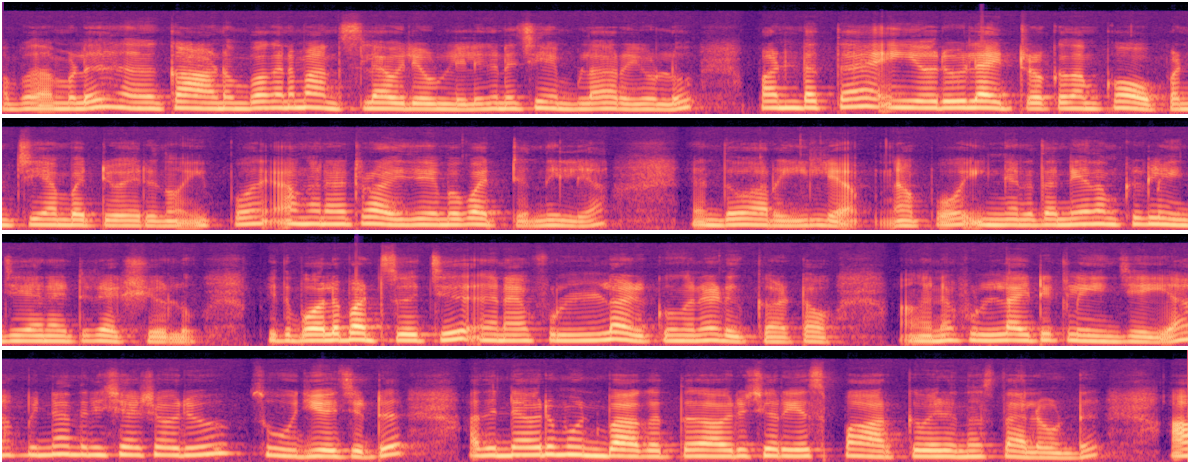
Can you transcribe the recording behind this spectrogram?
അപ്പോൾ നമ്മൾ കാണുമ്പോൾ അങ്ങനെ മനസ്സിലാവില്ല? ഉള്ളിൽ ഇങ്ങനെ ചെയ്യുമ്പോൾ അറിയുള്ളൂ. പണ്ടത്തെ ഈ ഒരു ലൈറ്ററൊക്കെ നമുക്ക് ഓപ്പൺ ചെയ്യാൻ പറ്റുമായിരുന്നു. ഇപ്പോൾ അങ്ങനെ ട്രൈ ചെയ്യുമ്പോൾ പറ്റുന്നില്ല. എന്തോ അറിയില്ല. അപ്പോൾ ഇങ്ങനെ തന്നെ നമുക്ക് ക്ലീൻ ചെയ്യാനായിട്ട് രക്ഷയുള്ളൂ. ഇതുപോലെ ബഡ്സ് വെച്ച് ഇങ്ങനെ ഫുൾ അഴുക്കും ഇങ്ങനെ എടുക്കുക കേട്ടോ. അങ്ങനെ ഫുള്ളായിട്ട് ക്ലീൻ ചെയ്യുക പിന്നെ അതിനുശേഷം ഒരു സൂചി വെച്ചിട്ട് അതിന്റെ ഒരു മുൻഭാഗത്ത് ആ ഒരു ചെറിയ സ്പാർക്ക് വരുന്ന സ്ഥലമുണ്ട്. ആ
